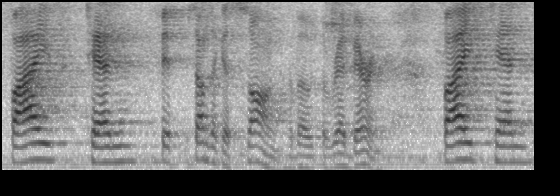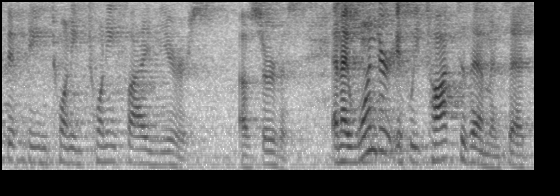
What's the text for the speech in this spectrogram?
5, 10, 50, sounds like a song about the Red Baron. 5, 10, 15, 20, 25 years of service. And I wonder if we talked to them and said,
